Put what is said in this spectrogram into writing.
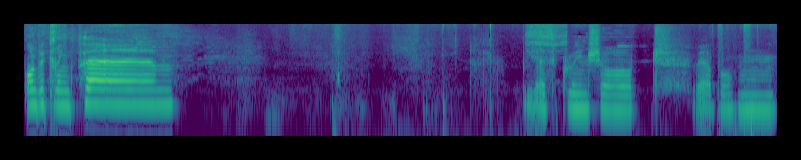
Und wir kriegen Pam. Wieder Screenshot. Werbung.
